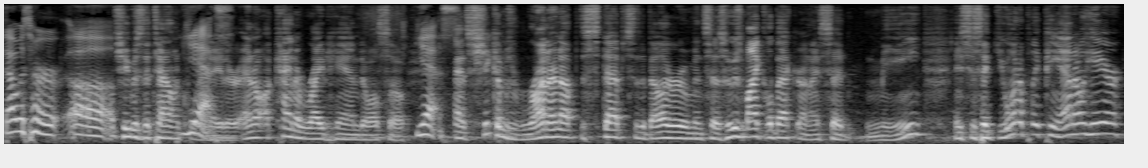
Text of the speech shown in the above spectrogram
That was her. Uh, She was the talent Yes. coordinator and a kind of right hand also. Yes. And she comes running up the steps to the belly room and says, "Who's Michael Becker?" And I said, "Me." And she said, "Do you want to play piano here?"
